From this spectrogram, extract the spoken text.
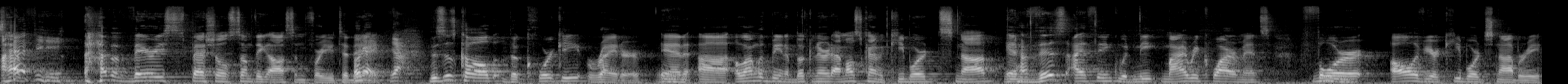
I have, Heavy. I have a very special something awesome for you today. Okay, yeah. This is called the Qwerkywriter, and uh, along with being a book nerd, I'm also kind of a keyboard snob, Yeah. and this I think would meet my requirements for all of your keyboard snobbery.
